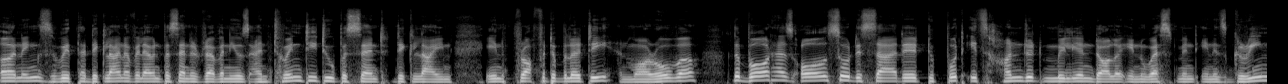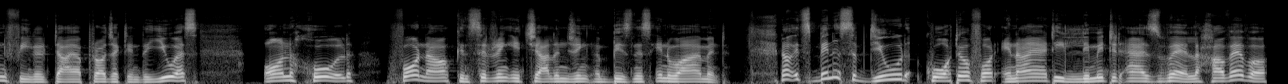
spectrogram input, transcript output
earnings with a decline of 11% in revenues and 22% decline in profitability. And moreover, the board has also decided to put its $100 million investment in its Greenfield tire project in the US on hold for now, considering a challenging business environment. Now, it's been a subdued quarter for NIIT Limited as well, however,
